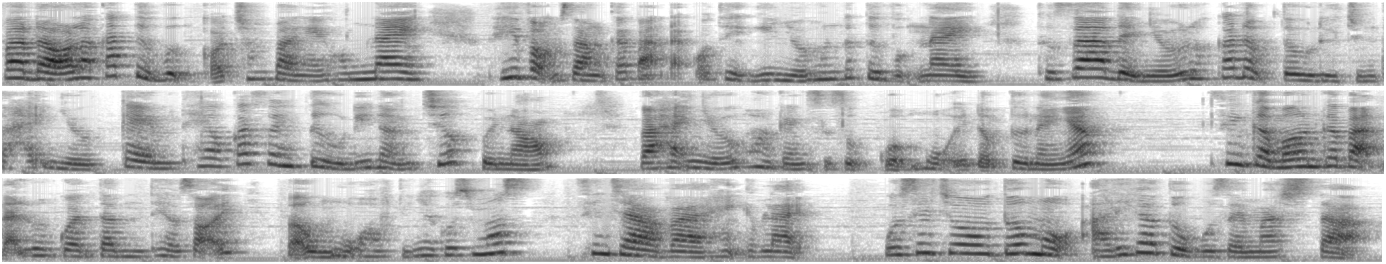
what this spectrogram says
Và đó là các từ vựng có trong bài ngày hôm nay. Hy vọng rằng các bạn đã có thể ghi nhớ hơn các từ vựng này. Thực ra để nhớ được các động từ thì chúng ta hãy nhớ kèm theo các danh từ đi đằng trước với nó và hãy nhớ hoàn cảnh sử dụng của mỗi động từ này nhé. Xin cảm ơn các bạn đã luôn quan tâm, theo dõi và ủng hộ học tiếng Nhật Cosmos. Xin chào và hẹn gặp lại. ご清聴どうもありがとうございました。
